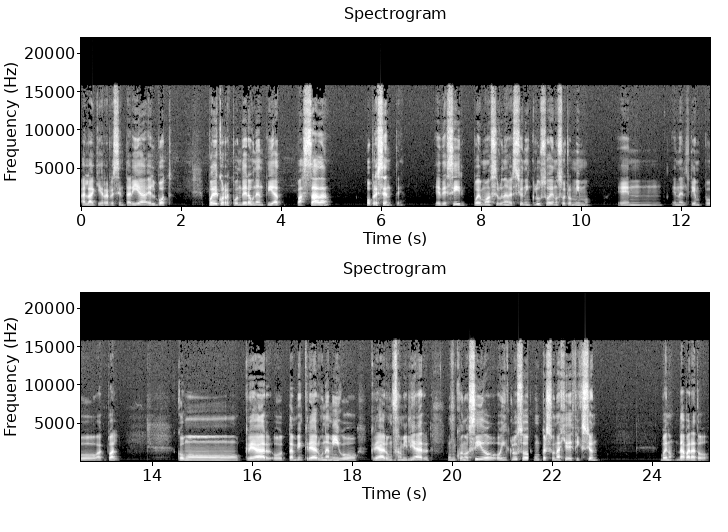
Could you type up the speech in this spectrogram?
a la que representaría el bot puede corresponder a una entidad pasada o presente. Es decir, podemos hacer una versión incluso de nosotros mismos en, el tiempo actual. Como crear o también crear un amigo, crear un familiar, un conocido o incluso un personaje de ficción. Bueno, da para todo.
